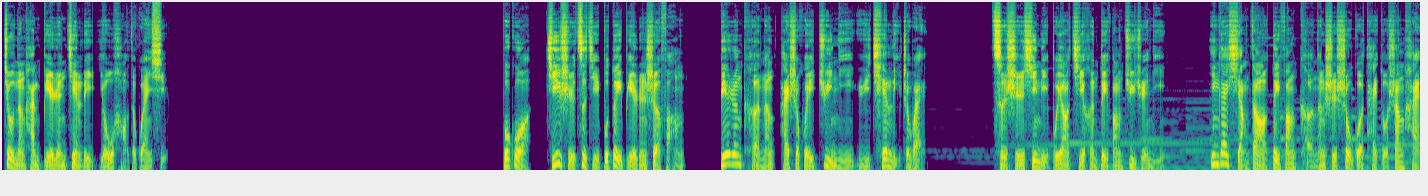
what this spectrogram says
就能和别人建立友好的关系。不过，即使自己不对别人设防，别人可能还是会拒你于千里之外。此时心里不要记恨对方拒绝你，应该想到对方可能是受过太多伤害，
